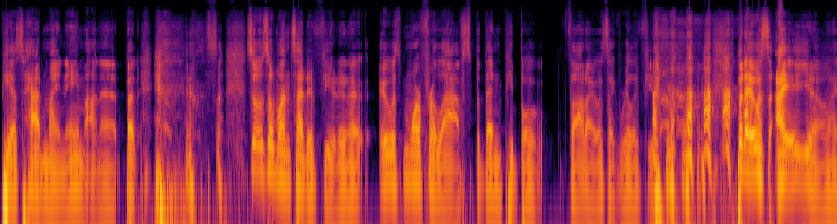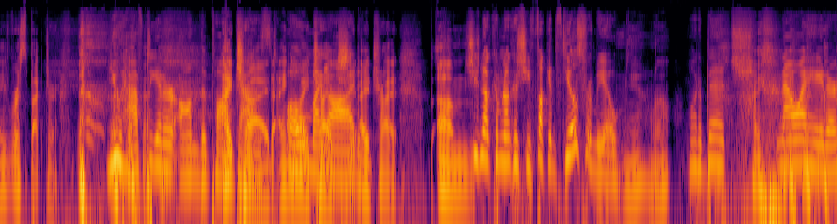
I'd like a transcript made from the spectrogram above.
ps had my name on it but so it was a one-sided feud and it, it was more for laughs but then people thought i was like really feuding but i was i you know i respect her you have to get her on the podcast. i tried i know oh i my tried God. She, i tried um She's not coming on because she fucking steals from you. yeah well What a bitch. now I hate her.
